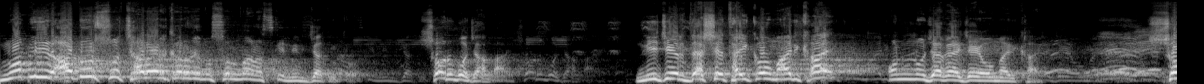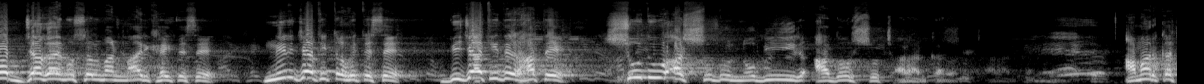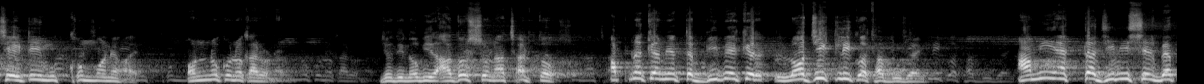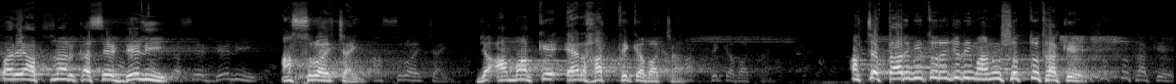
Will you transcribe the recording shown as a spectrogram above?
নবীর আদর্শ ছাড়ার কারণে মুসলমান আজকে নির্যাতিত। সর্ব জায়গায় নিজের দেশে থাইকেও মার খায় অন্য জায়গায় যেও মার খায়। সব জায়গায় মুসলমান মার খাইতেছে, নির্যাতিত হইতেছে। বিজাতিদের হাতে শুধু আর শুধু নবীর আদর্শ ছাড়ার কারণে। আমার কাছে এটাই মুখ্যম মনে হয়, অন্য কোনো কারণে। যদি নবীর আদর্শ না ছাড়তো, আপনাকে আমি একটা বিবেকের লজিকলি কথা বুঝাই। আমি একটা জিনিসের ব্যাপারে আপনার কাছে ডেলি আশ্রয় চাই, যে আমাকে এর হাত থেকে বাঁচান। আচ্ছা তার ভিতরে যদি মানুষত্ব থাকে,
